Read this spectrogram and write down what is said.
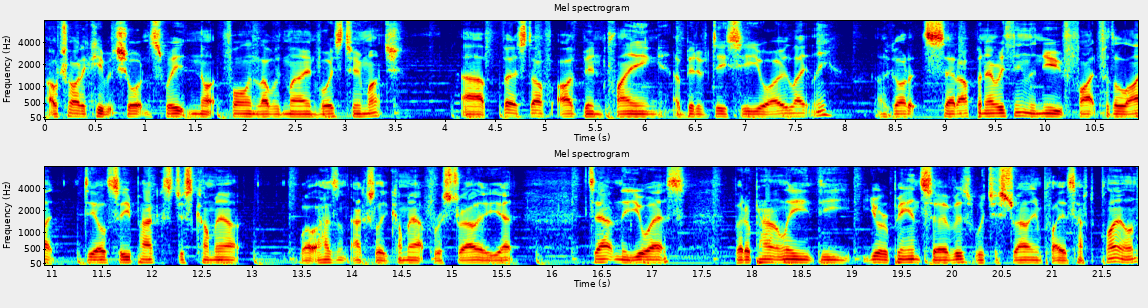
I'll try to keep it short and sweet and not fall in love with my own voice too much. Uh, first off, I've been playing a bit of DCUO lately. I got it set up and everything. The new Fight for the Light DLC pack's just come out. Well, it hasn't actually come out for Australia yet. It's out in the US, but apparently the European servers, which Australian players have to play on,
